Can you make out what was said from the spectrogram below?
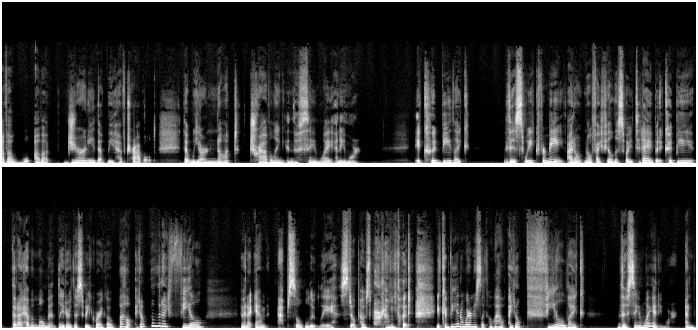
of a, of a journey that we have traveled, that we are not traveling in the same way anymore. It could be like this week for me. I don't know if I feel this way today, but it could be that I have a moment later this week where I go, wow, I don't know that I feel I mean, I am absolutely still postpartum, but it could be an awareness like, oh, wow, I don't feel like the same way anymore. And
